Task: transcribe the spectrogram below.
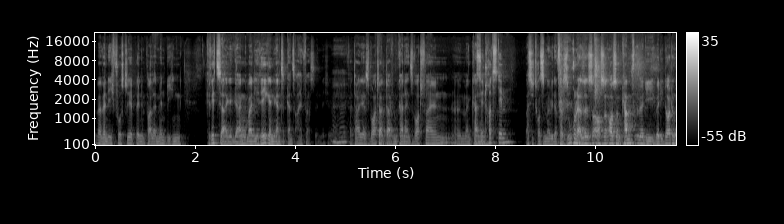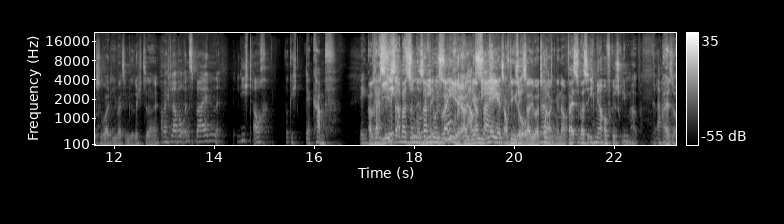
immer wenn ich frustriert bin im Parlament, bin ich in den Gerichtssaal gegangen, weil die Regeln ganz, ganz einfach sind. Wenn der Verteidiger das Wort hat, darf ihm keiner ins Wort fallen. Äh, Man kann Sie trotzdem was sie trotzdem mal wieder versuchen. Also es ist auch so, auch so ein Kampf über die, über die Deutungshoheit jeweils im Gerichtssaal. Aber ich glaube, uns beiden liegt auch wirklich der Kampf. Den Also Das wie- ist aber so eine Sache. Wie in unserer Ehe. Also wir haben die. Ehe jetzt auf den Gerichtssaal übertragen. und Genau. weißt du, was ich mir aufgeschrieben habe? Also,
